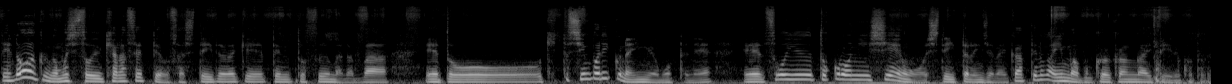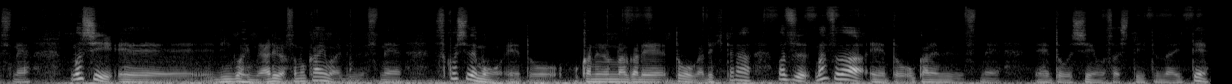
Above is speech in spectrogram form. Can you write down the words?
でノア君がもしそういうキャラ設定をさせていただけてるとするならば、えーと、きっとシンボリックな意味を持ってね、えー、そういうところに支援をしていったらいいんじゃないかっていうのが今僕が考えていることですね。もし、えー、リンゴ姫あるいはその界隈でですね少しでも、えーと、お金の流れ等ができたらまずまずは、えーとお金でですねえーと、支援をさせていただいて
